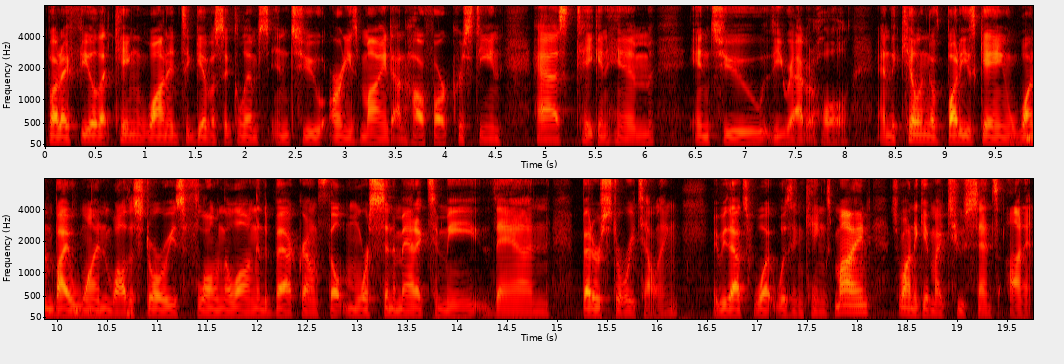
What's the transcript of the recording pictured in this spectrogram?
but I feel that King wanted to give us a glimpse into Arnie's mind on how far Christine has taken him into the rabbit hole. And the killing of Buddy's gang one by one while the story is flowing along in the background felt more cinematic to me than better storytelling. Maybe that's what was in King's mind. Just wanted to give my two cents on it.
